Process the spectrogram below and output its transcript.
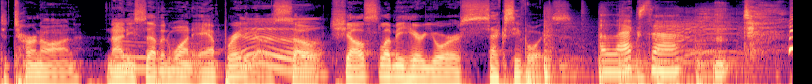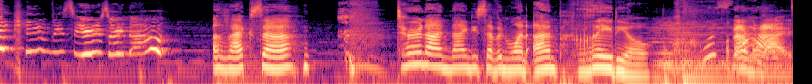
to turn on 97.1 AMP Radio? So, Chelsea, let me hear your sexy voice. Alexa. Mm. I can't be serious right now. Alexa, turn on 97.1 Amp Radio. What's that? I don't know why.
